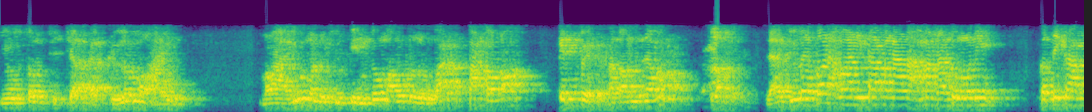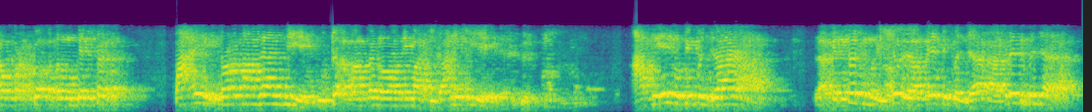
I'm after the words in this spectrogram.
Yusuf agak gelom melayu. Melayu menuju pintu mau keluar, pas ono kitbir, atau apa? Lah Zulekho nak wanita pengalaman atau muni ketika aku pergi ketemu kitbir, Pak kalau sampean budak sampai ngeloni majikan ini, akhirnya di penjara. Lah kita muni, ya di penjara, akhirnya di penjara.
